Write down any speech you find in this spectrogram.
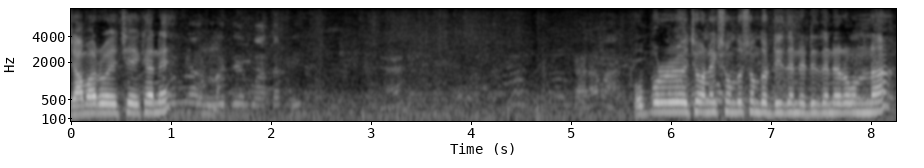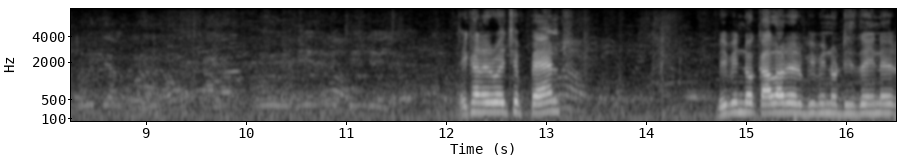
জামা রয়েছে এখানে। উপরে রয়েছে অনেক সুন্দর সুন্দর ডিজাইনের ডিজাইনের ওন্না এখানে রয়েছে প্যান্ট। বিভিন্ন কালারের, বিভিন্ন ডিজাইনের।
